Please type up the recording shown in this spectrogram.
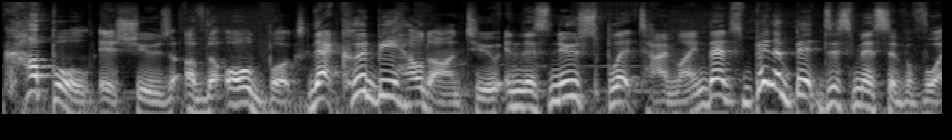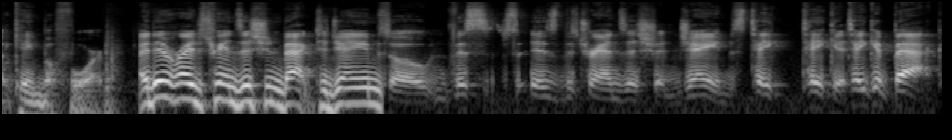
couple issues of the old books that could be held onto in this new split timeline that's been a bit dismissive of what came before. I didn't write a transition back to James, so this is the transition. James, take take it, take it back.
